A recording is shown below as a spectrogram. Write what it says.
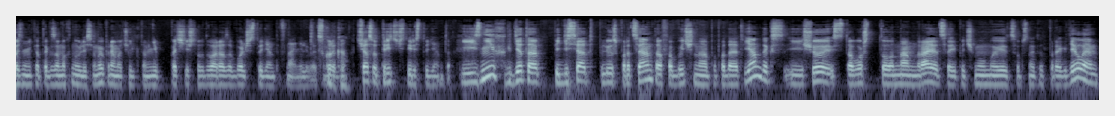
амбициозненько так замахнулись, и мы прямо чуть ли там не почти что в два раза больше студентов наняли в этом Сколько? году. Сейчас вот 34 студента. И из них где-то 50 плюс процентов обычно попадают в Яндекс, и еще из того, что нам нравится и почему мы, собственно, этот проект делаем,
